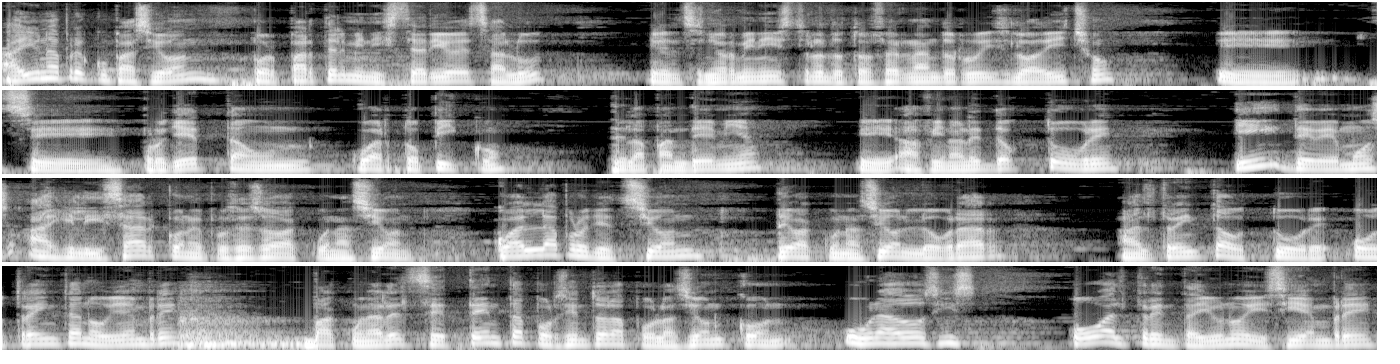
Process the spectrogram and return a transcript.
Hay una preocupación por parte del Ministerio de Salud, el señor ministro, el doctor Fernando Ruiz lo ha dicho, se proyecta un cuarto pico de la pandemia a finales de octubre y debemos agilizar con el proceso de vacunación. ¿Cuál es la proyección de vacunación? Lograr al 30 de octubre o 30 de noviembre vacunar el 70% de la población con una dosis o al 31 de diciembre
